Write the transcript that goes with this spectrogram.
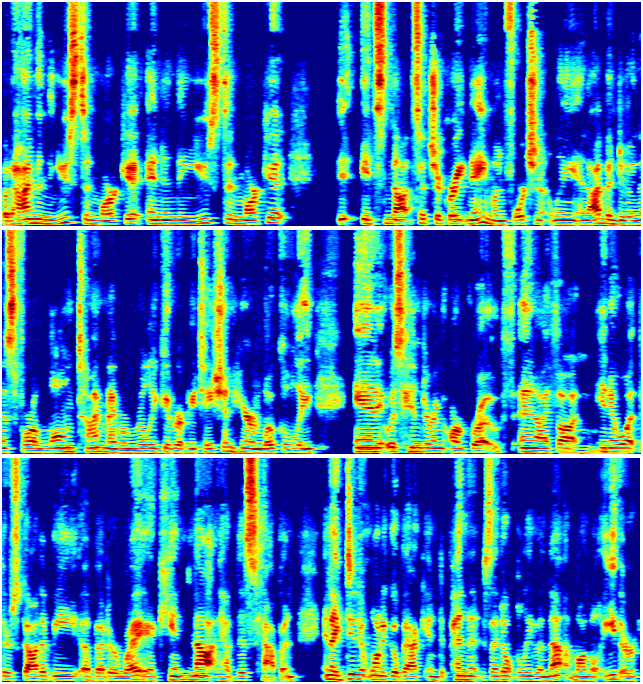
but I'm in the Houston market. And in the Houston market, it, it's not such a great name, unfortunately. And I've been doing this for a long time and I have a really good reputation here locally. And it was hindering our growth. And I thought, mm. you know what, there's got to be a better way. I cannot have this happen. And I didn't want to go back independent because I don't believe in that model either.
